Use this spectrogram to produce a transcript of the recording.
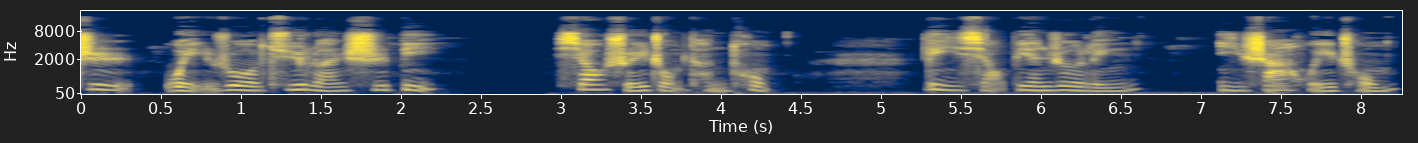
治痿弱拘挛湿痹，消水肿疼痛，利小便热淋，易杀蛔虫。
